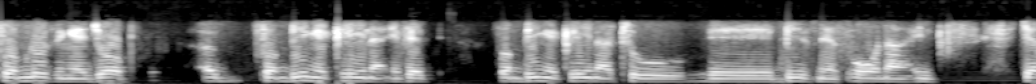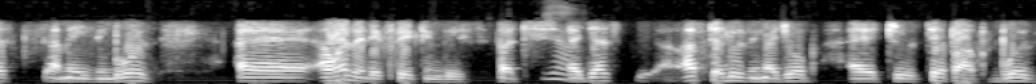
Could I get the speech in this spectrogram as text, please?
from losing a job, uh, from being a cleaner, in fact, from being a cleaner to a business owner, it's just amazing because uh, I wasn't expecting this, but yeah. I just after losing my job, I had to step up because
